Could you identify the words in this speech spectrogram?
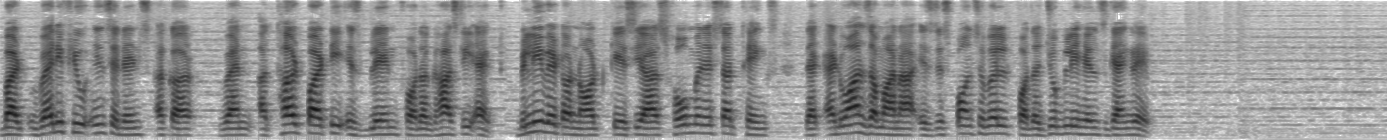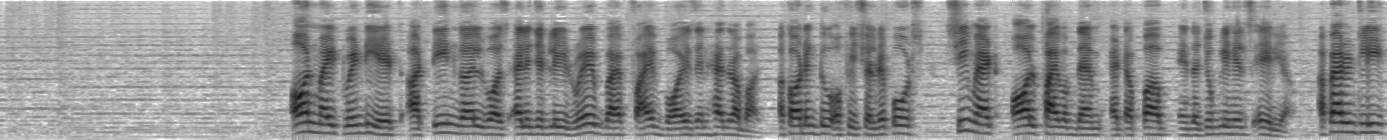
But very few incidents occur when a third party is blamed for the ghastly act. Believe it or not, KCR's home minister thinks that Advance Zamana is responsible for the Jubilee Hills gang rape. On May 28th, a teen girl was allegedly raped by five boys in Hyderabad. According to official reports, she met all five of them at a pub in the Jubilee Hills area. Apparently,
